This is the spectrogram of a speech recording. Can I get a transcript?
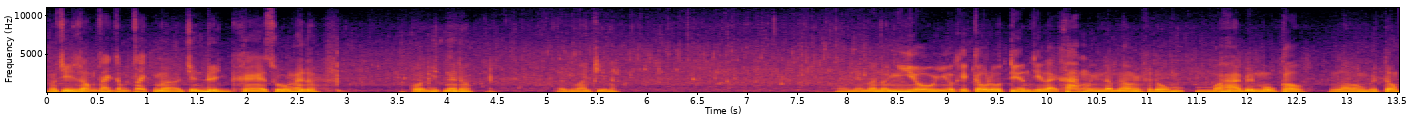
Nó chỉ róc rách róc rách mà ở trên đỉnh khe xuống này thôi. Có ít này thôi. Đấy các anh chị này. Đấy, nếu mà nó nhiều như cái cầu đầu tiên thì lại khác mình đâm ra mình phải đổ hai bên mố cầu là bằng bê tông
